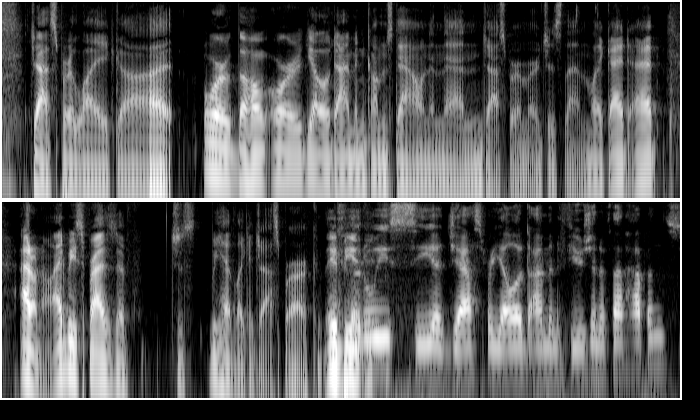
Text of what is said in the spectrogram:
Jasper like, uh, or the home, or Yellow Diamond comes down, and then Jasper emerges. Then, like, I'd, I'd, I don't know. I'd be surprised if just we had like a Jasper arc. It'd be Could we see a Jasper Yellow Diamond fusion if that happens,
